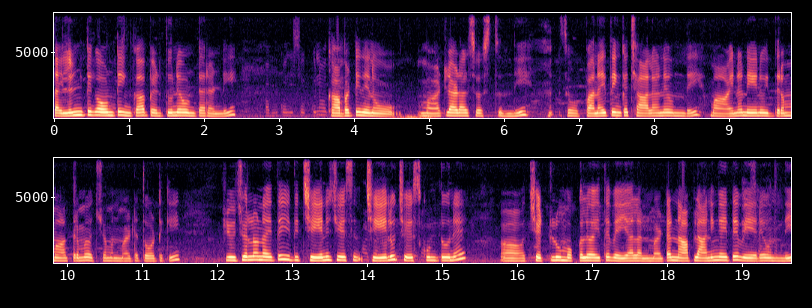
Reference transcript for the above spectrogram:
సైలెంట్గా ఉంటే ఇంకా పెడుతూనే ఉంటారండి. కాబట్టి నేను మాట్లాడాల్సి వస్తుంది. సో పని అయితే ఇంకా చాలానే ఉంది. మా ఆయన నేను ఇద్దరం మాత్రమే వచ్చామన్నమాట తోటకి. ఫ్యూచర్లోనైతే ఇది చేను చేసి చేలు చేసుకుంటూనే చెట్లు మొక్కలు అయితే వేయాలన్నమాట. నా ప్లానింగ్ అయితే వేరే ఉంది.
